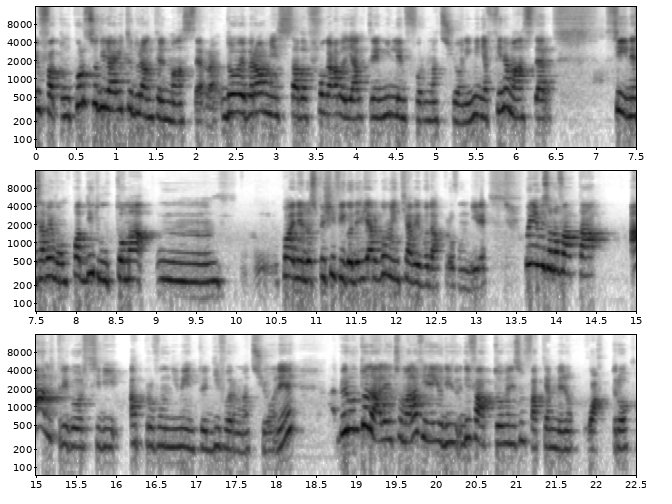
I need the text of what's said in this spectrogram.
io ho fatto un corso di Revit durante il master, dove però mi è stato affogato di altre mille informazioni. Quindi a fine master sì, ne sapevo un po' di tutto, ma mh, mm, poi nello specifico degli argomenti avevo da approfondire. Quindi mi sono fatta altri corsi di approfondimento e di formazione. Per un totale, insomma, alla fine io di, di fatto me ne sono fatti almeno quattro.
